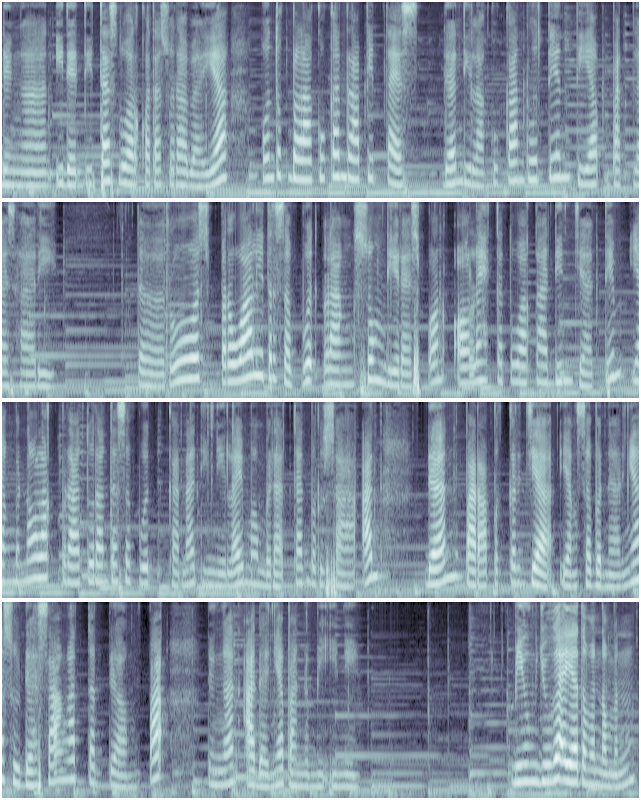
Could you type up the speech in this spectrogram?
dengan identitas luar kota Surabaya untuk melakukan rapid test dan dilakukan rutin tiap 14 hari. Terus perwali tersebut langsung direspon oleh ketua Kadin Jatim yang menolak peraturan tersebut karena dinilai memberatkan perusahaan dan para pekerja yang sebenarnya sudah sangat terdampak dengan adanya pandemi ini. Bingung juga ya teman-teman,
